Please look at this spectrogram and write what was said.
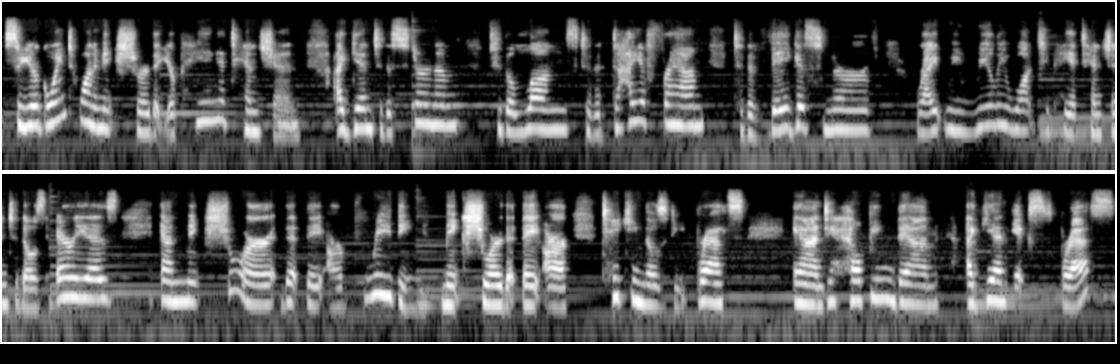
So, you're going to want to make sure that you're paying attention again to the sternum, to the lungs, to the diaphragm, to the vagus nerve, right? We really want to pay attention to those areas and make sure that they are breathing, make sure that they are taking those deep breaths and helping them again express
